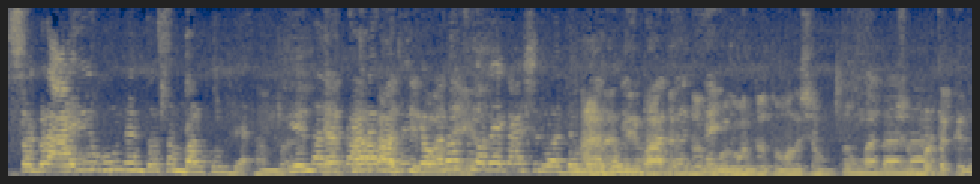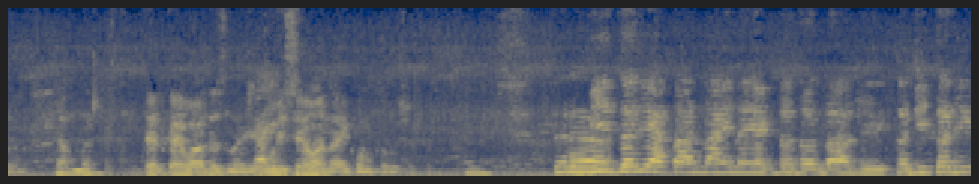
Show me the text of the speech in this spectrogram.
सगळं आई होऊन यांचा सांभाळ करू द्या सांभाळ. येणाऱ्या त्याचाच काळामध्ये आशीर्वाद एवढाच आहे. मला एक आशीर्वाद द्या नाही नाही बरोबर. ते भगवंत ताकद वादच आहे. भगवंत तुम्हाला शं- तुम्हाला ना शंभर टक्के देणार. शंभर टक्के. त्यात काही वादच नाही काहीच एवढी सेवा नाही. नाही कोण करू शकत तर मी जरी आता नाही नाही एकदा दोनदा आले कधीतरी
